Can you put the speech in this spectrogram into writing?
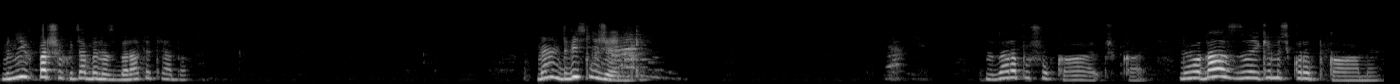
Мені їх перше хоча б назбирати треба. У мене дві сніжинки. Ну, зараз пошукаю, чекай. Ну, одна з якимись коробками.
